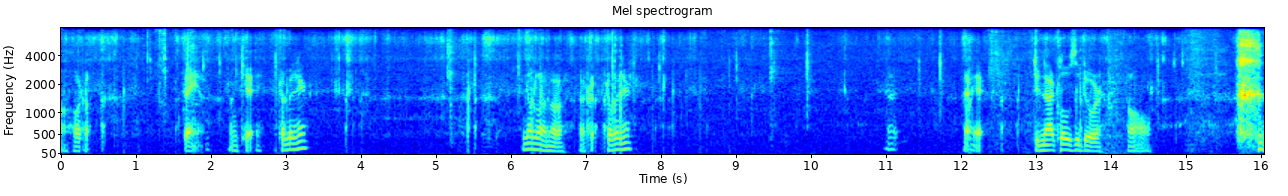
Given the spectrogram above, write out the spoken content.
Oh, hold up. Bam. Okay. Come in here. No, no, no, no. Okay. Come in here. Do not close the door. Oh.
